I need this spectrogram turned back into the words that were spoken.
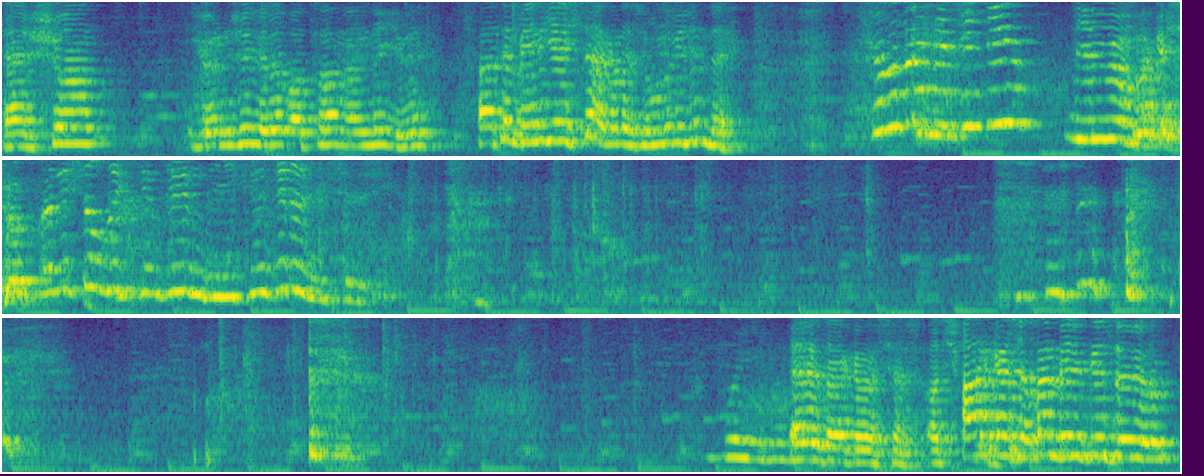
Yani şu an görünüşe göre Batuhan önde gibi. Zaten beni geçti arkadaşlar bunu bilin de. Şunu ben kaçıncıyım? Bilmiyorum bakacağız. Ben inşallah ikinciyim de ikinci de bir şey. Evet arkadaşlar açık. Arkadaşlar ben benimkini söylüyorum.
